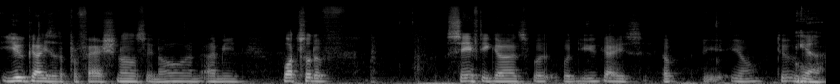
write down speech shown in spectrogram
you guys are the professionals, you know, and I mean, what sort of safety guards would, would you guys, uh, you know, do? Yeah,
